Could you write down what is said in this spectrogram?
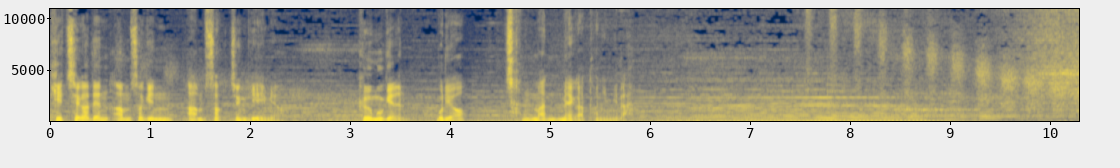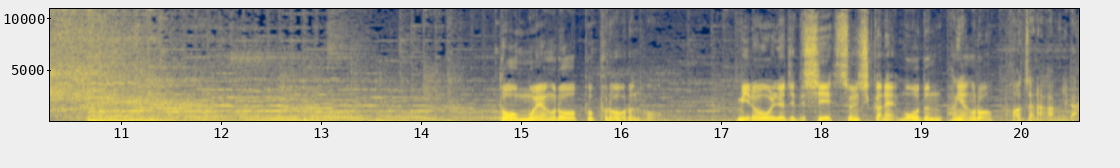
기체가 된 암석인 암석 증기이며 그 무게는 무려 천만 메가톤입니다. 돔 모양으로 부풀어 오른 후 밀어 올려지듯이 순식간에 모든 방향으로 퍼져나갑니다.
